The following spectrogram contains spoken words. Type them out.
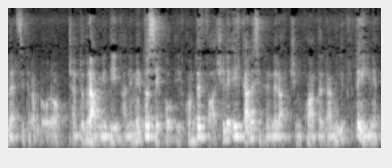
diversi tra loro. 100 g di alimento secco, il conto è facile, il cane si prenderà 50 g di proteine,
